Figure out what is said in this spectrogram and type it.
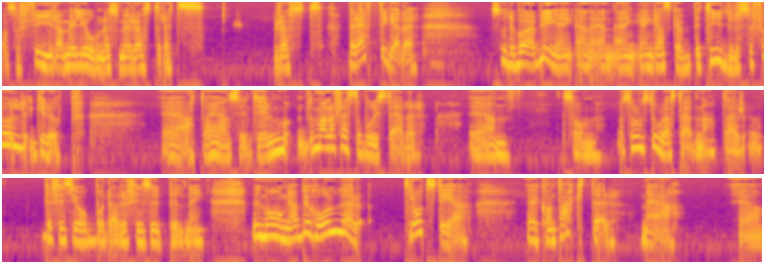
alltså 4 miljoner som är rösträtts, röstberättigade. Så det börjar bli en, en, en, en ganska betydelsefull grupp att ta hänsyn till. De allra flesta bor i städer, som, alltså de stora städerna där det finns jobb och där det finns utbildning. Men många behåller trots det eh, kontakter med eh,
